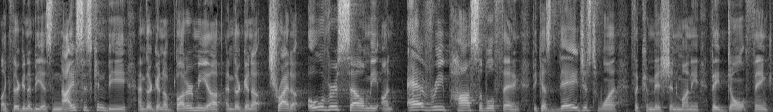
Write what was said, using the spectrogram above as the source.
like, they're gonna be as nice as can be, and they're gonna butter me up, and they're gonna try to oversell me on every possible thing because they just want the commission money. They don't think,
